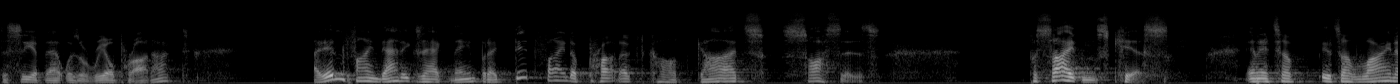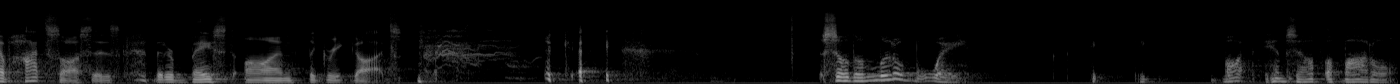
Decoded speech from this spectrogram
to see if that was a real product. I didn't find that exact name, but I did find a product called God's Sauces. Poseidon's Kiss and it's a, it's a line of hot sauces that are based on the Greek gods. okay? So the little boy, he, he bought himself a bottle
